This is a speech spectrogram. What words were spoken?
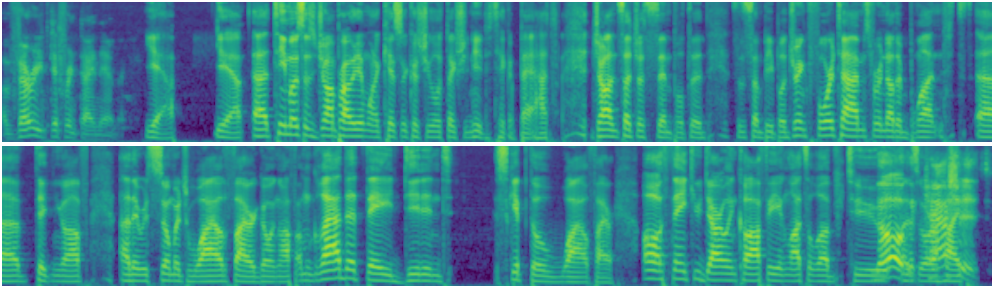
a very different dynamic. Yeah. Yeah. Uh, Timo says Jon probably didn't want to kiss her because she looked like she needed to take a bath. Jon's such a simpleton. Says some people drink four times for another blunt uh, taking off. Uh, there was so much wildfire going off. I'm glad that they didn't skip the wildfire. Oh, thank you, darling coffee, and lots of love to No, the Azor Ahai. caches,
